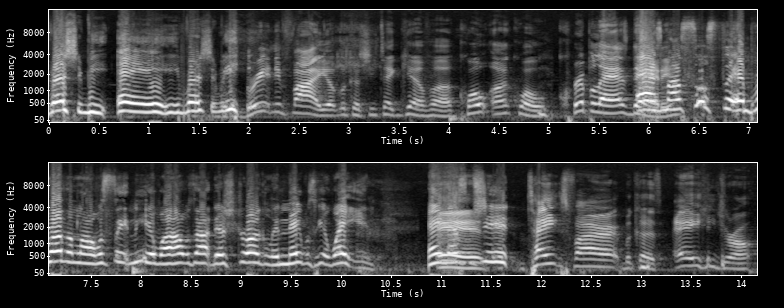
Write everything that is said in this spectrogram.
rushing me. Hey, rushing me. Brittany fire because she taking care of her quote unquote cripple ass daddy. As my sister and brother-in-law was sitting here while I was out there struggling, they was here waiting. Ain't that some shit? Tank's fired because a he drunk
